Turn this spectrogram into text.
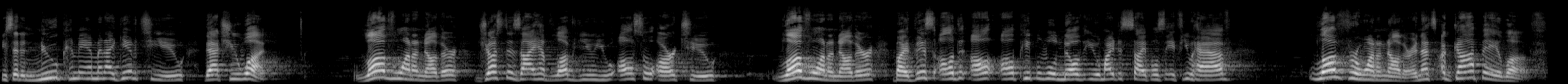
He said, A new commandment I give to you, that you what? Love one another, just as I have loved you, you also are to love one another. By this, all, all, all people will know that you are my disciples if you have love for one another. And that's agape love.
